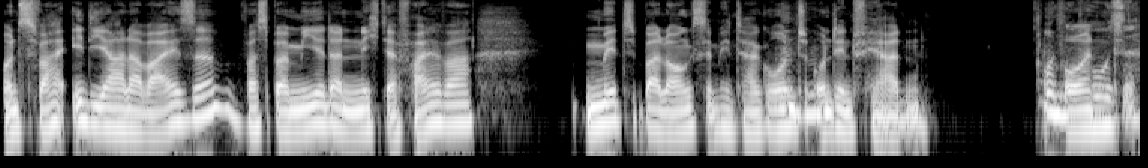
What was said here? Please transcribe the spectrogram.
Und zwar idealerweise, was bei mir dann nicht der Fall war, mit Ballons im Hintergrund und den Pferden. Und, Und- Hose.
